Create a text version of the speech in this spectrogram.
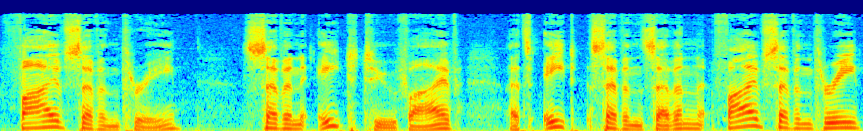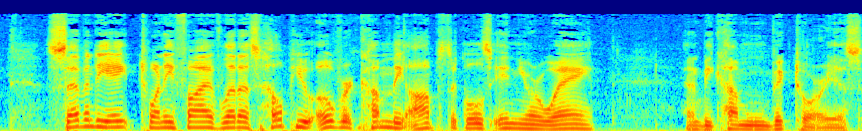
573 7825. That's 877 573 7825. Let us help you overcome the obstacles in your way and become victorious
